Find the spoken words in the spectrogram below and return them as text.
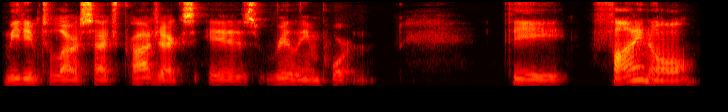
medium to large size projects is really important. The final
